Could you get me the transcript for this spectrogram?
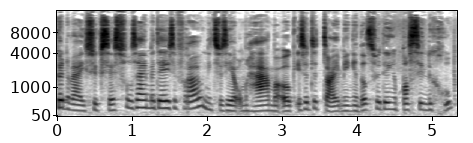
kunnen wij succesvol zijn met deze vrouw? Niet zozeer om haar, maar ook is het de timing en dat soort dingen past in de groep.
